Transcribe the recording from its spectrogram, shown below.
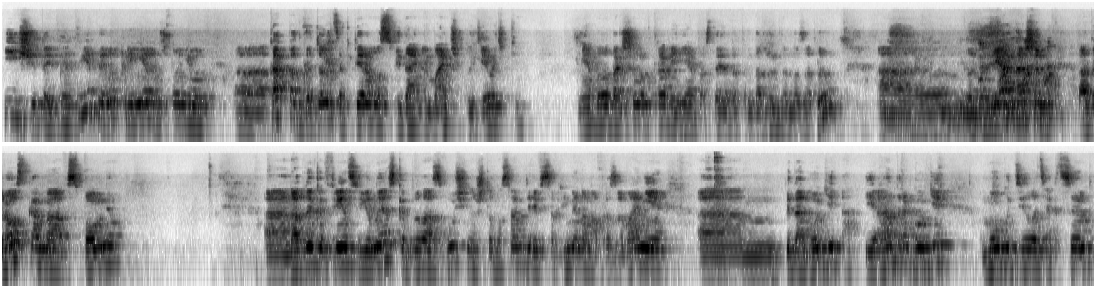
ищут эти ответы. Вот, к примеру, что они вот, э, как подготовиться к первому свиданию мальчику и девочки. У меня было большим откровением, я просто об этом давным-давно забыл. А, благодаря нашим подросткам э, вспомнил. А, На одной конференции ЮНЕСКО было озвучено, что на самом деле в современном образовании педагоги и андрогоги могут делать акцент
